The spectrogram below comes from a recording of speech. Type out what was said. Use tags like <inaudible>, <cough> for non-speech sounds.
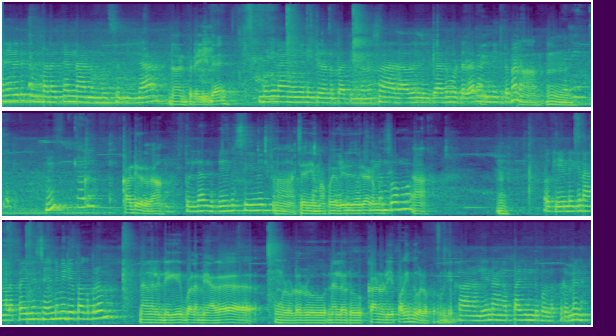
அனைவருக்கும் வணக்கம். நான் உங்கள் சொல்லினா நான் பிரகிதன். இன்னைக்கு நாங்கள் எங்கே நிற்கிறோன்னு பார்த்தீங்கன்னா so, அதாவது இன்னைக்கு அடுமட்டை தான் நாங்கள் நிற்கிறோமா காட்டி வருதா? ஃபுல்லாக அந்த வேலை செய்ய ஆ வைக்கும் சரியம்மா போய் ஓகே இன்னைக்கு நாங்கள் அப்போ என்ன என்ன வீடியோ பார்க்க போகிறோம் நாங்கள் இன்றைக்கு வளமையாக உங்களோட ஒரு நல்ல ஒரு காணொலியை பகிர்ந்து கொள்ள போக முடியும் காணொலியை நாங்கள் பகிர்ந்து கொள்ள போகிறோம் என்ன?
